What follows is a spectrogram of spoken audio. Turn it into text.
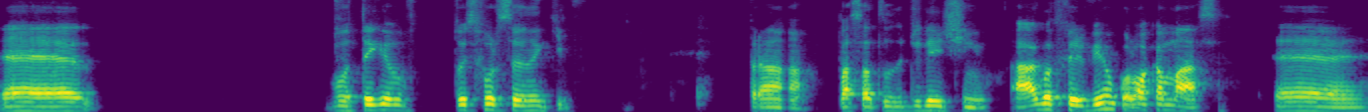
É, vou ter que, eu esforçando aqui para passar tudo direitinho. A água ferveu, coloca a massa. É,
